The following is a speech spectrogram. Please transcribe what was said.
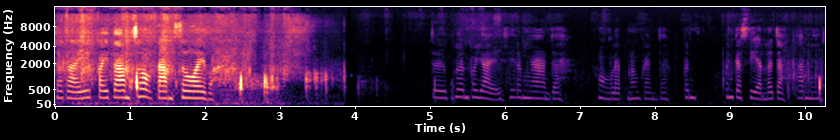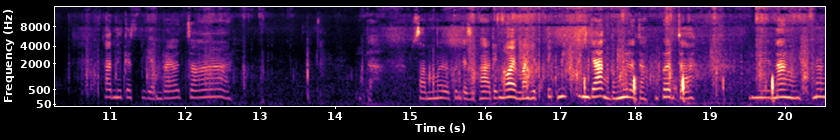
จะไหลไปตามซอกตามซอยบ่เจอเพื่อนพ่อใหญ่ที่ทำงานจ้ะห้องแลบน้ำกันจ้ะเพิ่อนเพิ่อนเกษียณแล้วจ้ะท่านนี้ท่านนี้เกษียณแล้วจ้าซัมเมอร์เพิ่อนกสิพาเด็กน้อยมาเห็ดปิกนิกปิ้งย่างตรงนี้แหละจ้ะเพื่อนจ้ะมีนั่งนั่ง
